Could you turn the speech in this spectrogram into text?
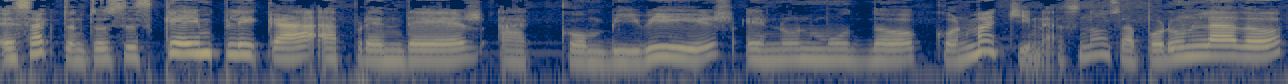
Exacto, entonces, ¿qué implica aprender a convivir en un mundo con máquinas? ¿no? O sea, por un lado,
